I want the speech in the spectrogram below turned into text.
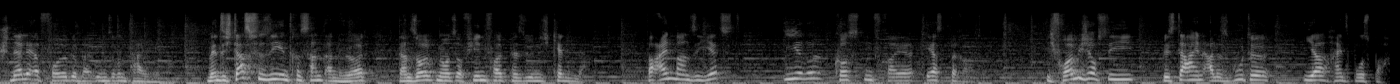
schnelle Erfolge bei unseren Teilnehmern. Wenn sich das für Sie interessant anhört, dann sollten wir uns auf jeden Fall persönlich kennenlernen. Vereinbaren Sie jetzt Ihre kostenfreie Erstberatung. Ich freue mich auf Sie. Bis dahin alles Gute, Ihr Heinz Brusbach.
